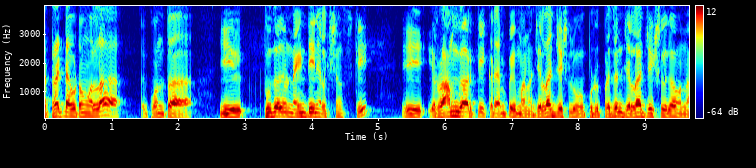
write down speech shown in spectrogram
అట్రాక్ట్ అవ్వటం వల్ల కొంత ఈ టూ థౌజండ్ నైన్టీన్ ఎలక్షన్స్కి ఈ రామ్ గారికి ఇక్కడ ఎంపీ మన జిల్లా అధ్యక్షులు ఇప్పుడు ప్రజెంట్ జిల్లా అధ్యక్షులుగా ఉన్న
